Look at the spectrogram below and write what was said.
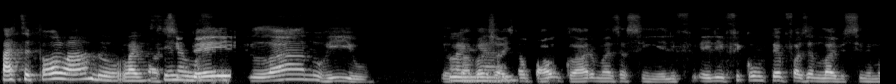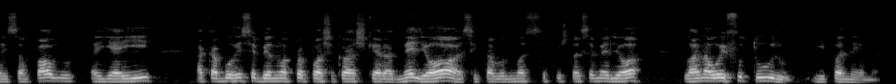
Participou lá do live Participei cinema? Participei lá no Rio. Eu estava já em São Paulo, claro, mas assim, ele, ele ficou um tempo fazendo live cinema em São Paulo, e aí acabou recebendo uma proposta que eu acho que era melhor, assim, estava numa circunstância melhor, lá na Oi Futuro, em Ipanema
